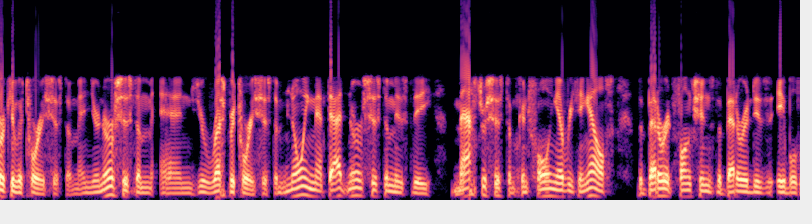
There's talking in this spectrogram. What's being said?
circulatory system and your nerve system and your respiratory system, knowing that that nerve system is the master system controlling everything else, the better it functions, the better it is able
